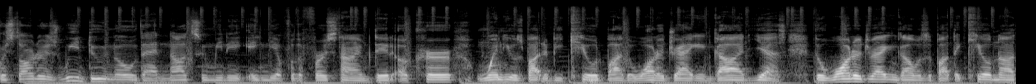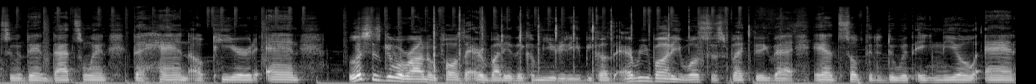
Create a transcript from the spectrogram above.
for starters, we do know that Natsu meeting Ignia for the first time did occur when he was about to be killed by the water dragon god. Yes, the water dragon god was about to kill Natsu and then that's when the hand appeared and let's just give a round of applause to everybody in the community because everybody was suspecting that it had something to do with Igneel and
